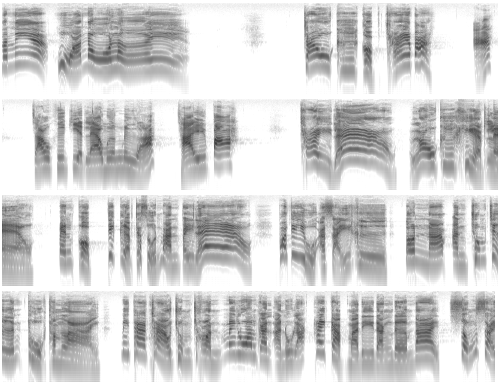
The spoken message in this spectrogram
นะเนี่ย หัวโนเลย เจ้าคือกบใช่ปะอะเจ้าคือเกียรติแล้วเมืองเหนือ ใช่ปะใช่แล้ว เราคือเขียดแล้ว เป็นกบที่เกือบจะสูญพันธุ์ไปแล้ว เพราะที่อยู่อาศัยคือต้นน้ำอันชุ่มชื้นถูกทำลาย นี่ถ้าชาวชุมชนไม่ร่วมกันอนุรักษ์ให้กลับมาดีดังเดิมได้ สงสัย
